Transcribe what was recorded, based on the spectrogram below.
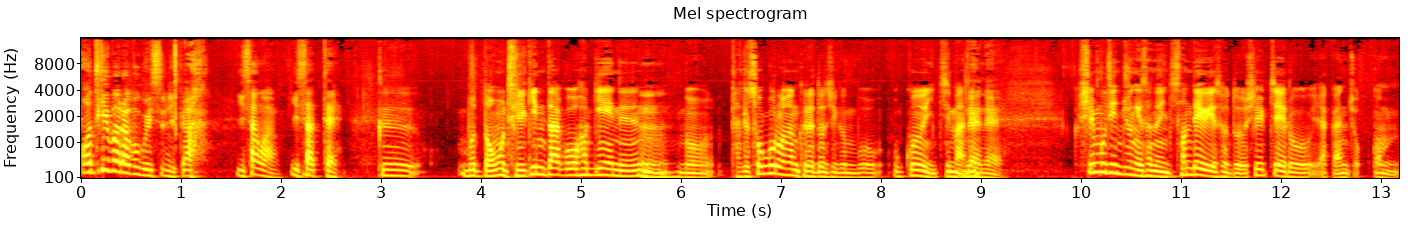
어떻게 바라보고 있습니까? 이 상황, 이 사태. 그, 뭐 너무 즐긴다고 하기에는 음. 뭐 다들 속으로는 그래도 지금 뭐 웃고는 있지만 네네. 실무진 중에서는 이제 선대위에서도 실제로 약간 조금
